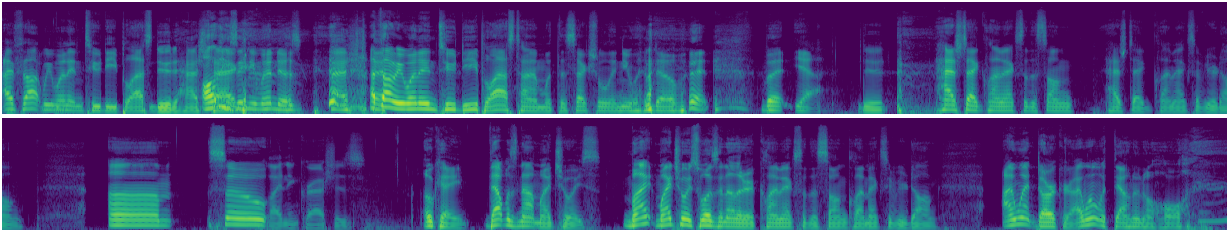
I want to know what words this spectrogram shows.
I thought we went in too deep last. Dude, hashtag. All these innuendos. I thought we went in too deep last time with the sexual innuendo, but but yeah. Dude, Hashtag climax of the song. Hashtag climax of your dong. Um. So lightning crashes. okay, that was not my choice. My my choice was another climax of the song, climax of your dong. I went darker. I went with down in a hole.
